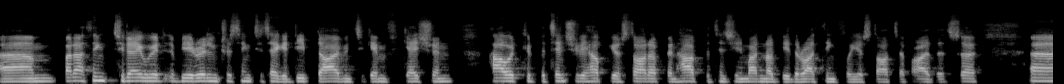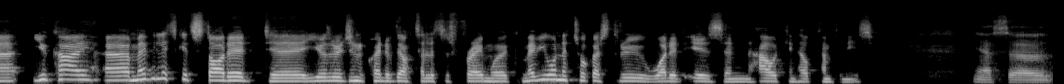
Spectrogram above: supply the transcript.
Um, but I think today would be really interesting to take a deep dive into gamification, how it could potentially help your startup, and how it potentially might not be the right thing for your startup either. So, uh, Yukai, uh, maybe let's get started. Uh, you're the original creator of the Octalysis framework. Maybe you want to talk us through what it is and how it can help companies. Yeah, so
